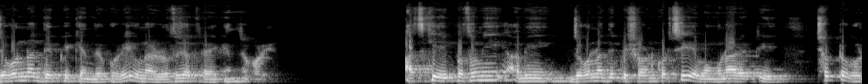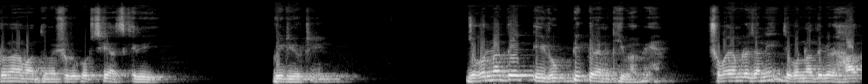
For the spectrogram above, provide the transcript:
জগন্নাথ দেবকে কেন্দ্র করে, ওনার রথযাত্রাকে কেন্দ্র করে। আজকে প্রথমেই আমি জগন্নাথ দেবকে স্মরণ করছি এবং ওনার একটি ছোট্ট ঘটনার মাধ্যমে শুরু করছি আজকের এই ভিডিওটি জগন্নাথ দেব এই রূপটি পেলেন কীভাবে? সবাই আমরা জানি জগন্নাথ দেবের হাত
